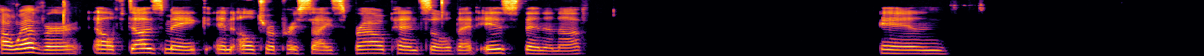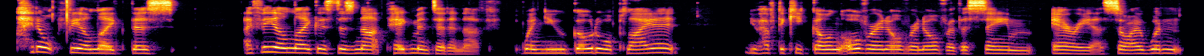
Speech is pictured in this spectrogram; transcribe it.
However, e.l.f. does make an ultra precise brow pencil that is thin enough. And I don't feel like this I feel like this is not pigmented enough. When you go to apply it, you have to keep going over and over and over the same area. So I wouldn't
